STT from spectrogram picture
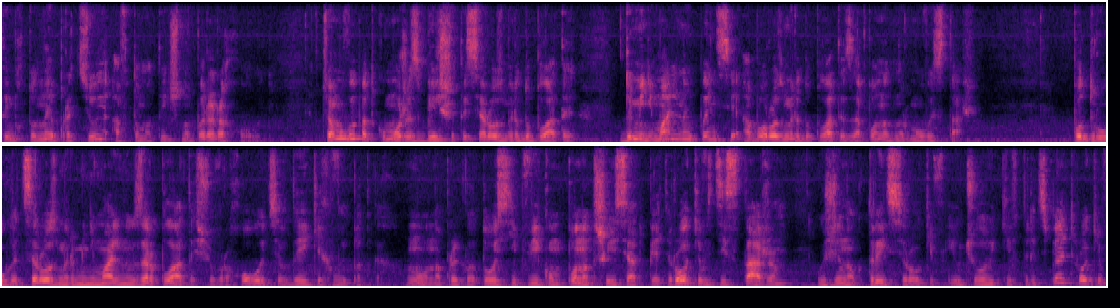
тим, хто не працює, автоматично перераховують. В цьому випадку може збільшитися розмір доплати до мінімальної пенсії або розмір доплати за понаднормовий стаж. По-друге, це розмір мінімальної зарплати, що враховується в деяких випадках. Ну, наприклад, у осіб віком понад 65 років зі стажем у жінок 30 років і у чоловіків 35 років,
